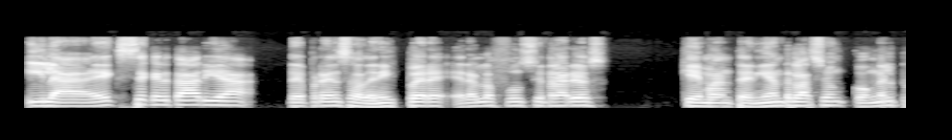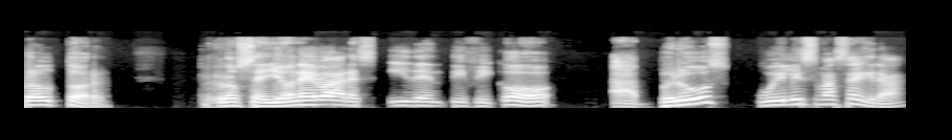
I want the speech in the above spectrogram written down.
y la ex secretaria de prensa, Denis Pérez, eran los funcionarios que mantenían relación con el productor, Roselló Nevares identificó a Bruce Willis Maceira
